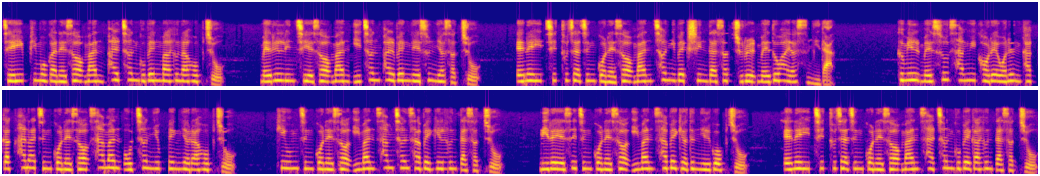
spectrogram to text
JP모간에서 1만 8,949주, 메릴린치에서 1만 2,846주, NH투자증권에서 1만 1,255주를 매도하였습니다. 금일 매수 상위 거래원은 각각 하나증권에서 4만 5,619주, 키움증권에서 23,401흔5주, 미래에셋증권에서 2487주, NH투자증권에서 14,995주,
